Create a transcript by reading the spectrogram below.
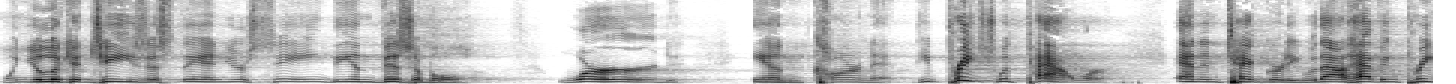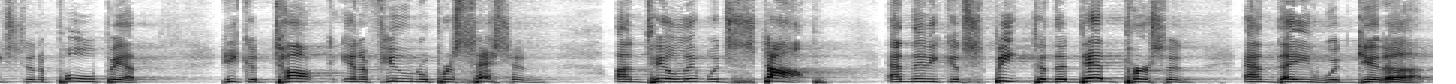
When you look at Jesus, then you're seeing the invisible Word incarnate. He preached with power and integrity without having preached in a pulpit. He could talk in a funeral procession until it would stop, and then he could speak to the dead person and they would get up.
